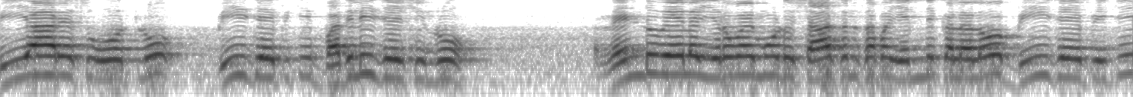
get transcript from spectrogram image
బీఆర్ఎస్ ఓట్లు బీజేపీకి బదిలీ చేసిండ్రు. రెండు వేల ఇరవై మూడు శాసనసభ ఎన్నికలలో బీజేపీకి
